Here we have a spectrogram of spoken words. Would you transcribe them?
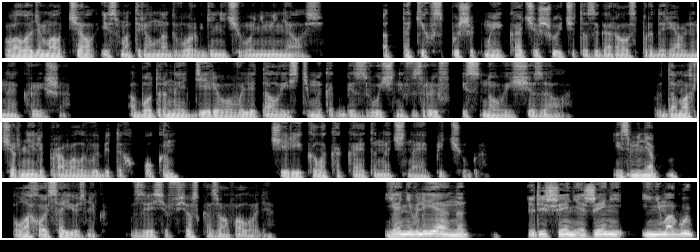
Володя молчал и смотрел на двор, где ничего не менялось. От таких вспышек маяка чешуйчато загоралась продырявленная крыша. Ободранное дерево вылетало из тьмы, как беззвучный взрыв, и снова исчезало. В домах чернели провалы выбитых окон, чирикала какая-то ночная печуга. «Из меня плохой союзник», — взвесив все, сказал Володя. «Я не влияю на решение Жени и не могу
